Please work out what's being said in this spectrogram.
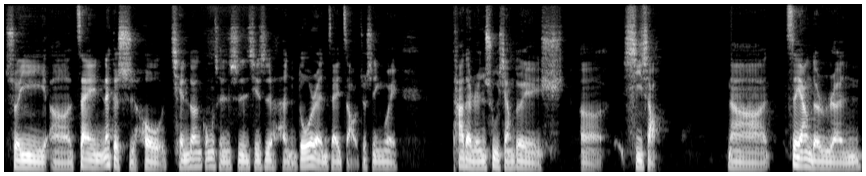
所以，呃，在那个时候，前端工程师其实很多人在找，就是因为。他的人数相对呃稀少，那这样的人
